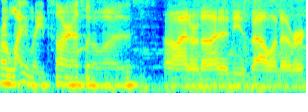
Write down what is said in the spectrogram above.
Or Lightweight, sorry, that's what it was. Oh, I don't know. I didn't use that one ever.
